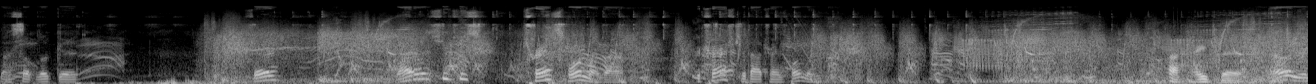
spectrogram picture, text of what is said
myself look good. Sir? Why don't you just transform, my guy? You're trash without transforming. I hate that. Oh, you.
